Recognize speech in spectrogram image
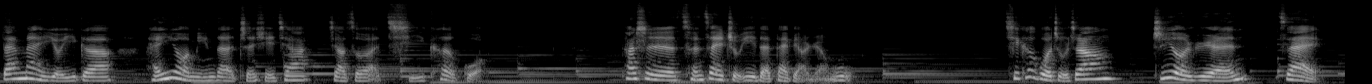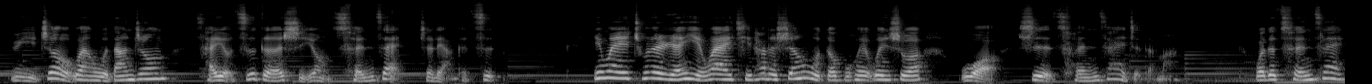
丹麦有一个。很有名的哲学家叫做齐克果，他是存在主义的代表人物。齐克果主张，只有人在宇宙万物当中才有资格使用“存在”这两个字，因为除了人以外，其他的生物都不会问说：“我是存在着的吗？我的存在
